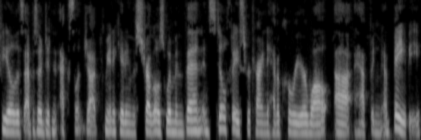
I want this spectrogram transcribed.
feel this episode did an excellent job communicating the struggles women then and still face for trying to have a career while uh, having a baby.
